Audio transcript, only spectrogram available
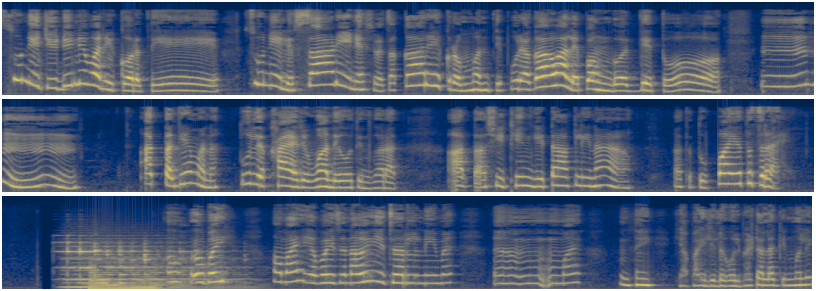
सुनेची डिलिव्हरी करते. सुनेले साडी नेसवायचा कार्यक्रम म्हणते पुऱ्या गावाला पंगत देतो. आता घे म्हणा तुले खायचे वांदे होते घरात. आता अशी ठिणगी टाकली ना आता तू पायतच राह. अ, अ, बाई अ, या बाईचं नावही विचारलं नाही माय माय नाही या बाईला लवल भेटा लागेल मले.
